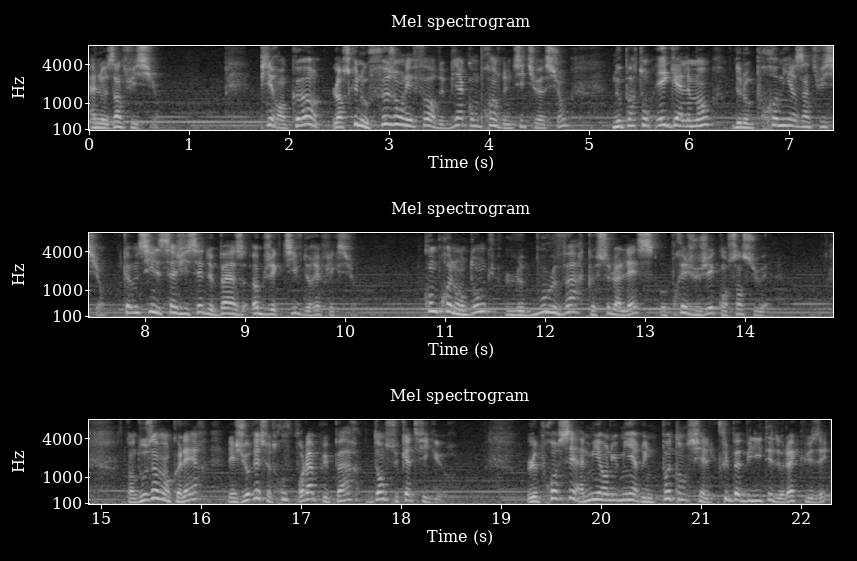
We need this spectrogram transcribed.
à nos intuitions. Pire encore, lorsque nous faisons l'effort de bien comprendre une situation, nous partons également de nos premières intuitions, comme s'il s'agissait de bases objectives de réflexion. Comprenons donc le boulevard que cela laisse aux préjugés consensuels. Dans 12 hommes en colère, les jurés se trouvent pour la plupart dans ce cas de figure. Le procès a mis en lumière une potentielle culpabilité de l'accusé,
